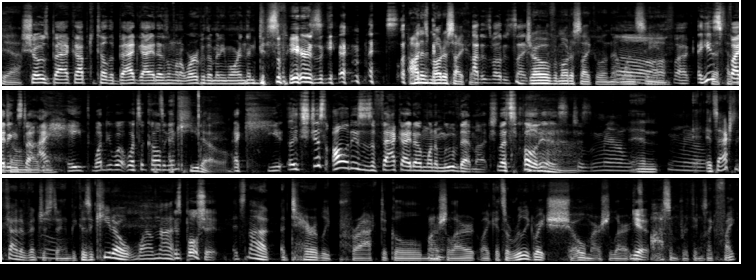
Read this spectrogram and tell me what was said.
Yeah. Shows back up to tell the bad guy he doesn't want to work with him anymore and then disappears again. It's like- on his motorcycle. on his motorcycle. Drove a motorcycle in that one oh, scene. Oh fuck. His fighting style. I hate what, what what's it called again? Aikido. Aikido. It's just all it is is a fat guy doesn't want to move that much. That's all it is. Just meow. And it's actually kind of interesting because Aikido, while not it's bullshit. it's not a terribly practical martial art. Like it's a really great show martial art. Yeah. It's awesome for things like fight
